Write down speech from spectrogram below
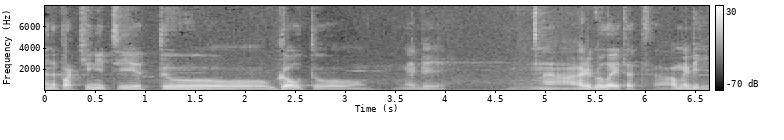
an opportunity to go to maybe uh, regulated, or maybe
